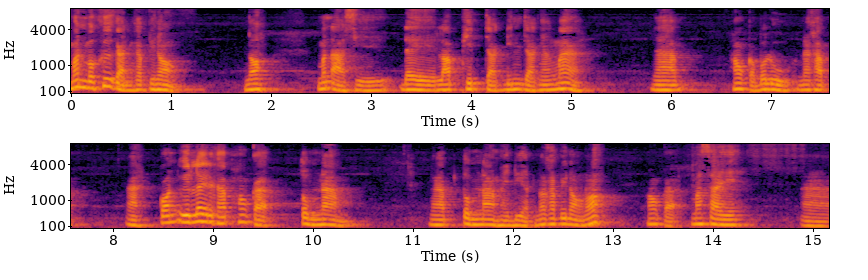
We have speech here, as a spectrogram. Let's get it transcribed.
มันบ่คือกันครับพี่น้องเนาะ มันอาจสิได้รับพิษจากดินจากยังมานะครับเฮากับบรูนะครับอะก่อนอื่นเลยนะครับเฮากับต้มน้ำนะครับต้มน้ำให้เดือดนะครับพี่น้องเนาะเฮากับมาใส่อ่า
